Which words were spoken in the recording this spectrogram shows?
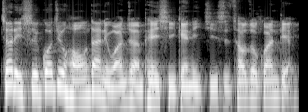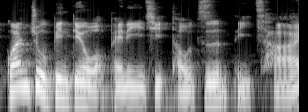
这里是郭俊宏，带你玩转配息，给你及时操作观点。关注并订阅我，陪你一起投资理财。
